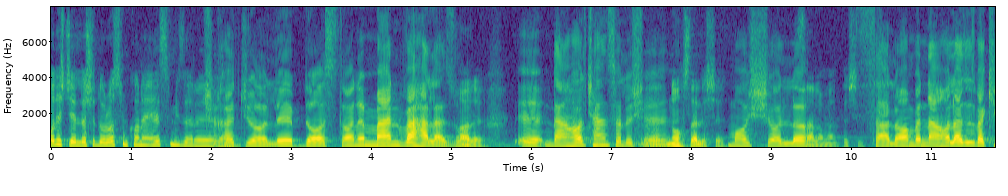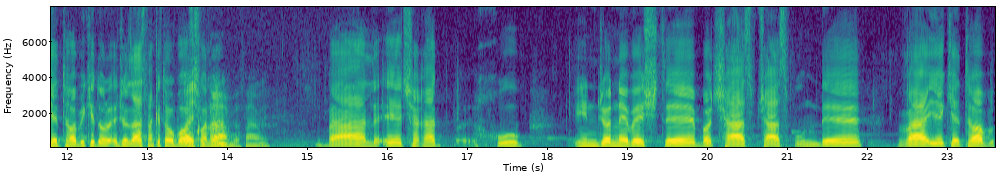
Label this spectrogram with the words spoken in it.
خودش جلداشو درست می‌کنه اسم می‌ذاره. چقدر جالب. داستان من و حلزون. آره. نهال چند سالشه؟ نه سالشه. ماشاءالله. سلامت باشید. سلام به نهال عزیز و کتابی که در... اجازه است من کتاب باز کنم. بله چقدر خوب. اینجا نوشته با چسب چسبونده و یه کتاب.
